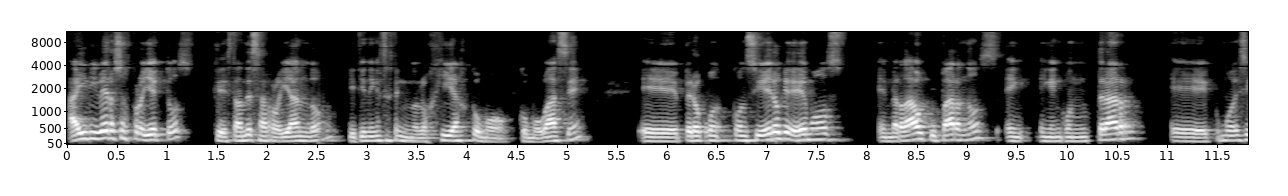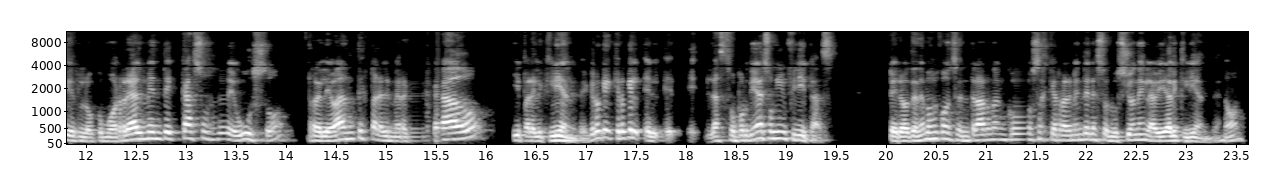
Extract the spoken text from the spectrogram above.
hay diversos proyectos que están desarrollando, que tienen estas tecnologías como, como base, eh, pero considero que debemos en verdad ocuparnos en, en encontrar, eh, ¿cómo decirlo?, como realmente casos de uso relevantes para el mercado y para el cliente. Creo que, creo que las oportunidades son infinitas, pero tenemos que concentrarnos en cosas que realmente le solucionen la vida al cliente, ¿no?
